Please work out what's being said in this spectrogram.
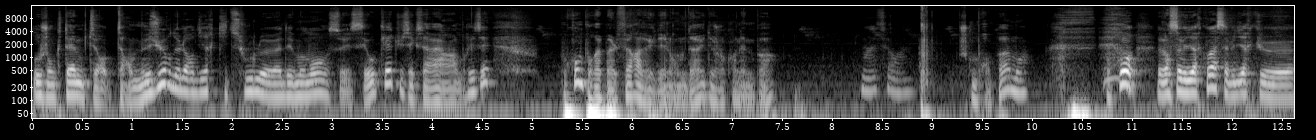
Aux gens que t'aimes, t'es en, en mesure de leur dire qu'ils te saoulent euh, à des moments, c'est c'est ok, tu sais que ça va rien briser. Pourquoi on pourrait pas le faire avec des lambda et des gens qu'on aime pas? Ouais, c'est vrai. Je comprends pas, moi. Pourquoi? Alors ça veut dire quoi? Ça veut dire que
